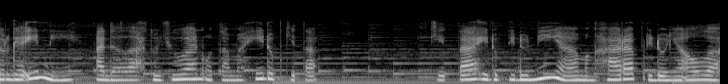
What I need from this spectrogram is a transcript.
Surga ini adalah tujuan utama hidup kita. Kita hidup di dunia mengharap ridhonya Allah,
